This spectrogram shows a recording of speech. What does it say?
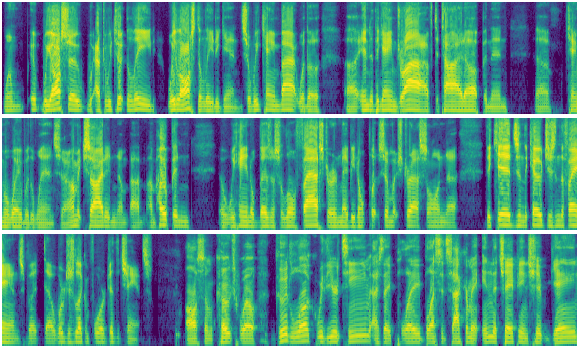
when it, we also after we took the lead we lost the lead again. So we came back with a uh, end of the game drive to tie it up and then uh, came away with a win. So i'm excited and i'm, I'm, I'm hoping uh, we handle business a little faster and maybe don't put so much stress on uh, the kids and the coaches and the fans but uh, we're just looking forward to the chance Awesome, coach. Well, good luck with your team as they play Blessed Sacrament in the championship game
